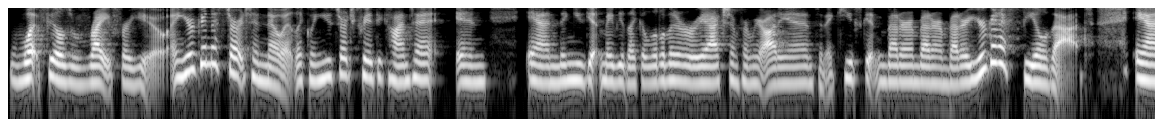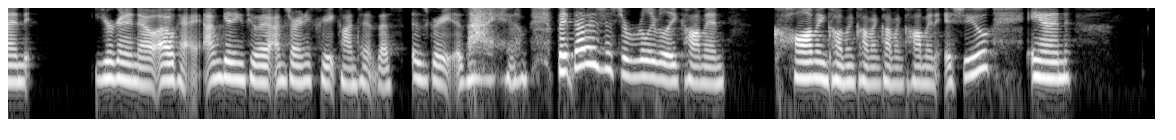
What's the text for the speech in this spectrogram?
what feels right for you and you're going to start to know it like when you start to create the content and and then you get maybe like a little bit of a reaction from your audience and it keeps getting better and better and better you're going to feel that and you're going to know okay i'm getting to it i'm starting to create content that's as great as i am. But that is just a really really common common common common common common issue and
